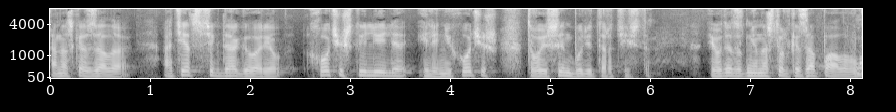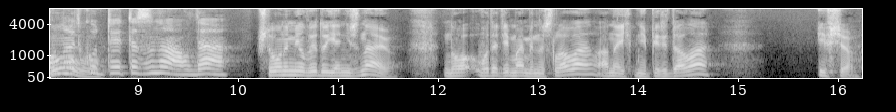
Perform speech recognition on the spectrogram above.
Она сказала, отец всегда говорил, хочешь ты, Лиля, или не хочешь, твой сын будет артистом. И вот это мне настолько запало в Он голову, откуда это знал, да. что он имел в виду, я не знаю. Но вот эти мамины слова, она их мне передала, и все.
